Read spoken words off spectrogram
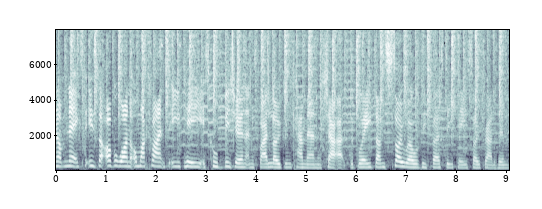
Coming up next is the other one on my client's EP. It's called Vision and it's by Logan Kaman. Shout out to the boy. Done so well with his first EP. So proud of him.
